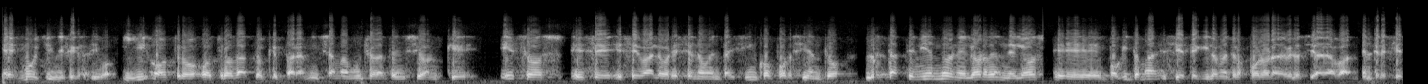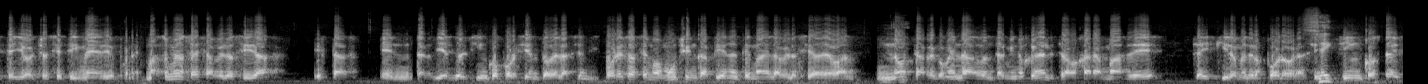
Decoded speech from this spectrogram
Es muy significativo. Y otro, otro dato que para mí llama mucho la atención, que esos, ese, ese valor, ese 95%, lo estás teniendo en el orden de los eh, poquito más de 7 kilómetros por hora de velocidad de avance, entre 7 y 8, 7 y medio, más o menos a esa velocidad estás en, perdiendo el 5% de la semilla. Por eso hacemos mucho hincapié en el tema de la velocidad de avance. No está recomendado en términos generales trabajar a más de 6 kilómetros por hora, ¿sí? 5, 6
